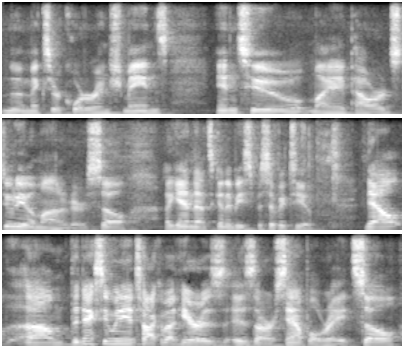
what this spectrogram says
the mixer quarter inch mains into my powered studio monitors. So again, that's going to be specific to you. Now, um, the next thing we need to talk about here is, is our sample rate. So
